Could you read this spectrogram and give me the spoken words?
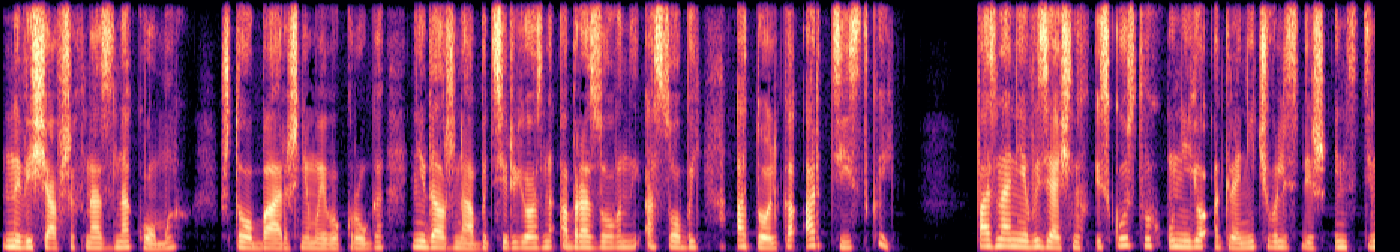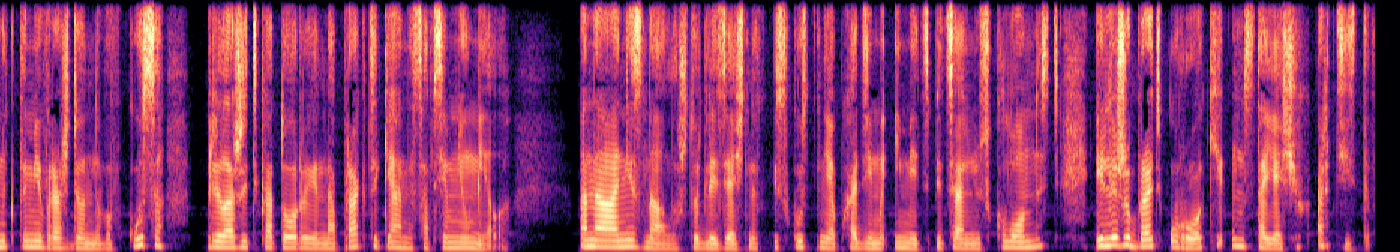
навещавших нас знакомых, что барышня моего круга не должна быть серьезно образованной особой, а только артисткой. Познания в изящных искусствах у нее ограничивались лишь инстинктами врожденного вкуса, приложить которые на практике она совсем не умела. Она не знала, что для изящных искусств необходимо иметь специальную склонность или же брать уроки у настоящих артистов.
